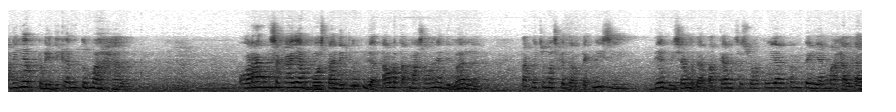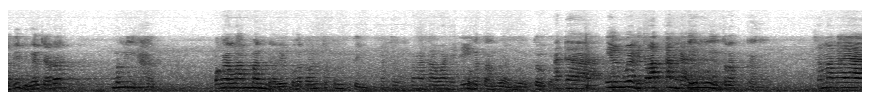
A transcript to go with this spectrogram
artinya pendidikan itu mahal. Orang sekaya bos tadi pun tidak tahu letak masalahnya di mana tapi cuma sekedar teknisi dia bisa mendapatkan sesuatu yang penting yang mahal tadi dengan cara melihat. Pengalaman dari pengetahuan itu penting. Betul pengetahuan. Jadi pengetahuan ya, betul Pak. ada ilmu yang diterapkan kan? Ilmu yang terapkan sama kayak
